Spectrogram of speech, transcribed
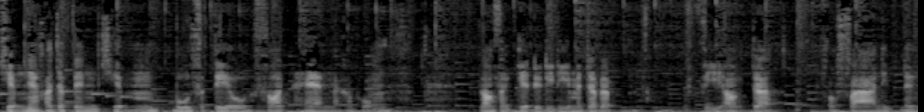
เข็มเนี่ยเขาจะเป็นเข็มบูสตีลซอสแฮนนะครับผม ลองสังเกตดูดีๆ มันจะแบบ สีออกจะฟ้าๆนิดนึง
